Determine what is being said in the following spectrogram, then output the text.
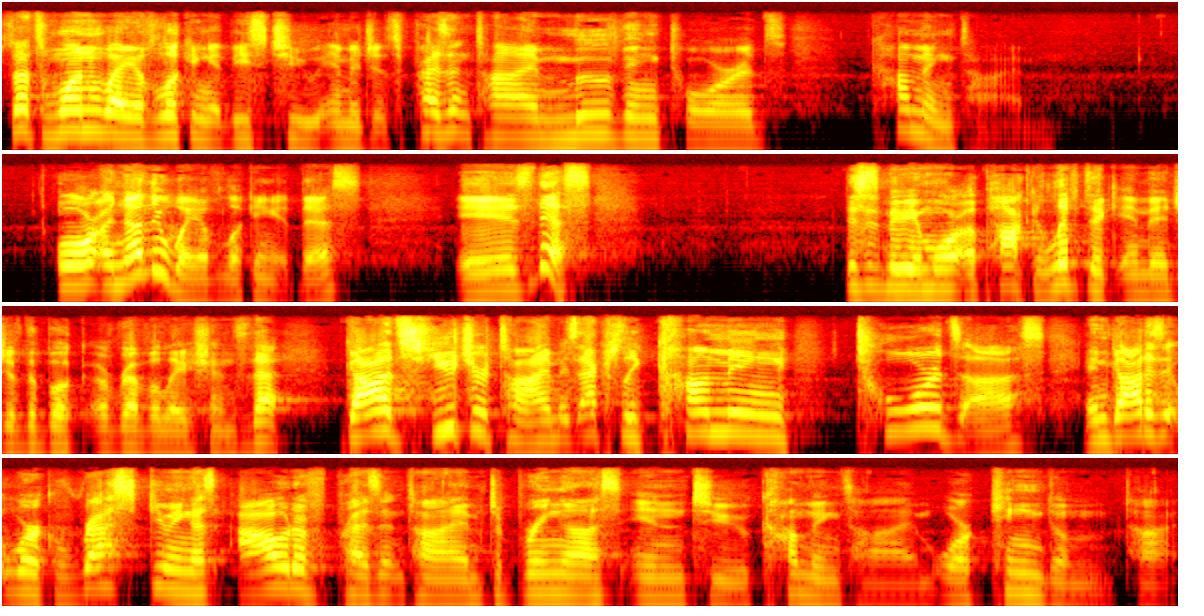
So that's one way of looking at these two images present time moving towards coming time. Or another way of looking at this is this this is maybe a more apocalyptic image of the book of Revelations that God's future time is actually coming towards us, and God is at work rescuing us out of present time to bring us into coming time or kingdom time.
